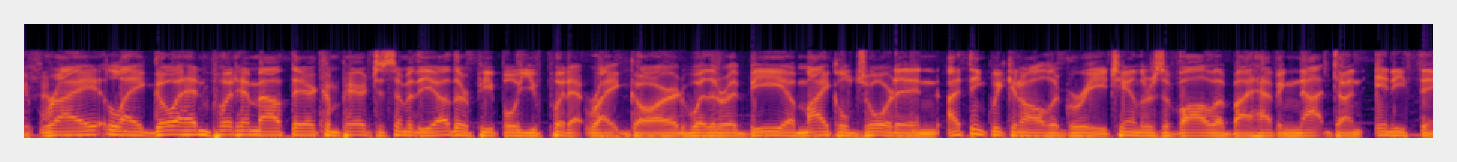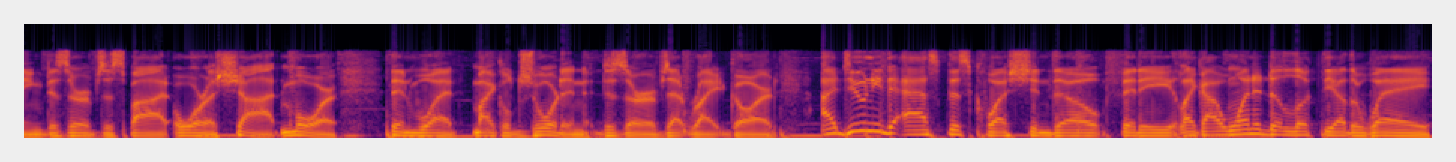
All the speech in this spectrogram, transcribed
right? Like, go ahead and put him out there compared to some of the other people you've put at right guard, whether it be a Michael Jordan. I think we can all agree Chandler Zavala, by having not done anything, deserves a spot or a shot more than what Michael Jordan deserves at right guard. I do need to ask this question, though, Fitty. Like, I wanted to look the other way,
